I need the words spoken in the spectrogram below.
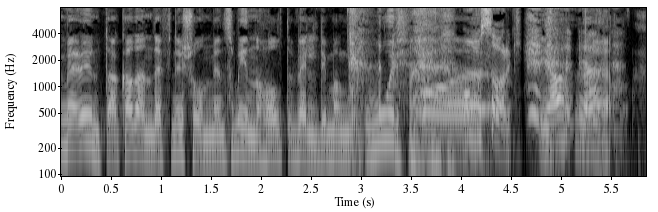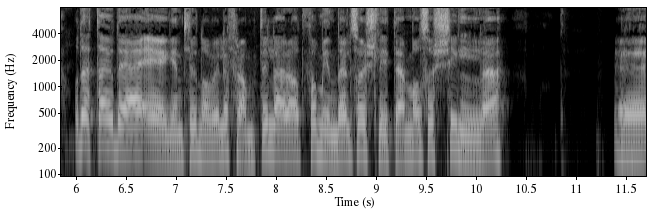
med unntak av den definisjonen min som inneholdt veldig mange ord. Og, Omsorg. ja, det, og dette er jo det jeg egentlig nå ville fram til, er at for min del så sliter jeg med å skille eh,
